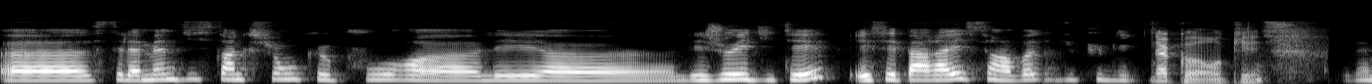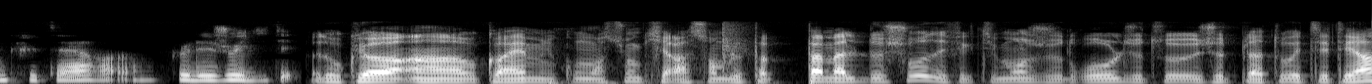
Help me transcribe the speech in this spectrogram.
C'est la même distinction que pour les, les jeux édités. Et c'est pareil, c'est un vote du public. D'accord, ok. Les mêmes critères que les jeux édités. Donc un, quand même une convention qui rassemble pas, pas mal de choses, effectivement, jeux de rôle, jeux de, jeux de plateau, etc.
